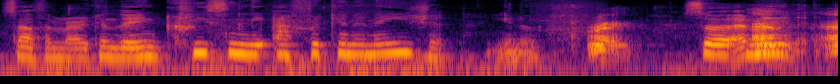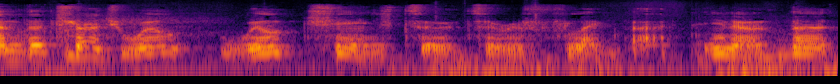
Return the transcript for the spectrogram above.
South American. They're increasingly African and Asian. You know. Right. So I mean, and, and the church will will change to, to reflect that. You know, the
